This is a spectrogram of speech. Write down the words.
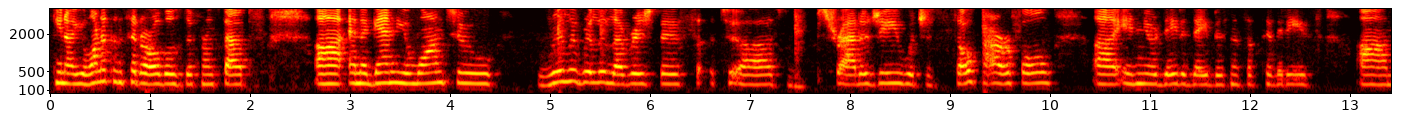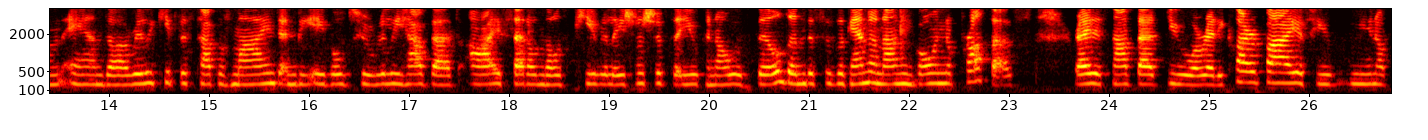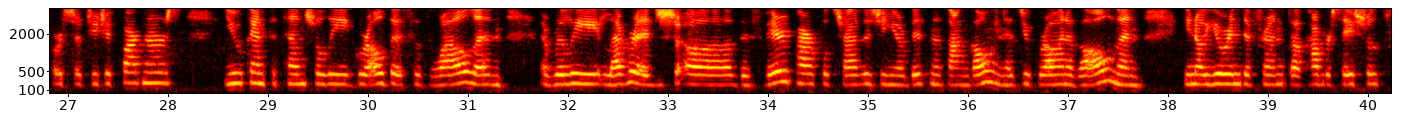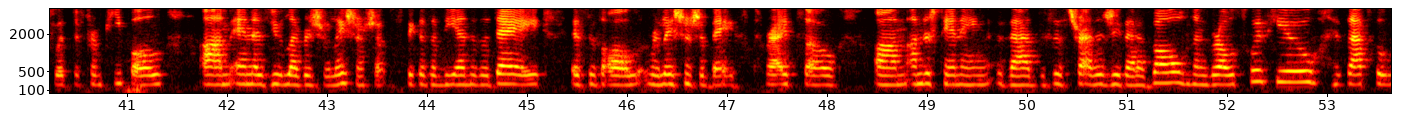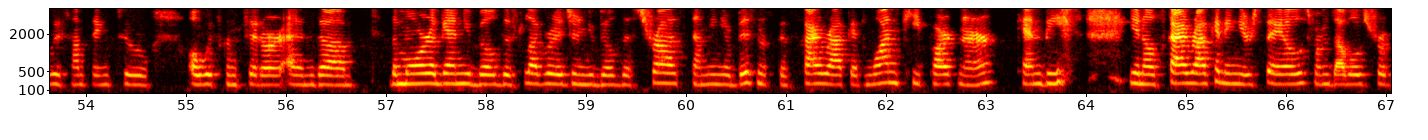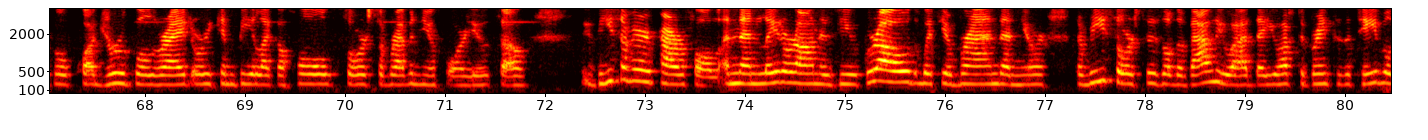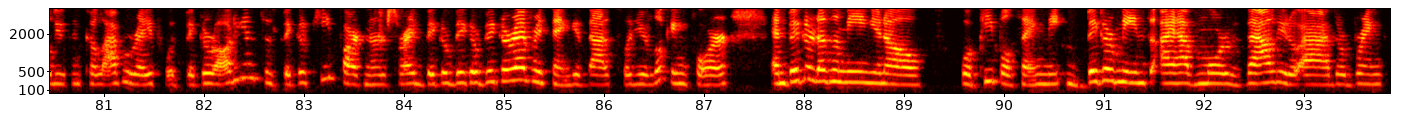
you know you want to consider all those different steps uh, and again you want to really really leverage this to, uh, strategy which is so powerful uh, in your day-to-day business activities um, and uh, really keep this top of mind and be able to really have that eye set on those key relationships that you can always build. And this is again an ongoing process, right? It's not that you already clarify if you, you know, for strategic partners, you can potentially grow this as well and really leverage uh, this very powerful strategy in your business ongoing as you grow and evolve. And you know you're in different uh, conversations with different people um, and as you leverage relationships because at the end of the day this is all relationship based right? So um, understanding that this is a strategy that evolves and grows with you is absolutely something to always consider. And um, the more again you build this leverage and you build this trust i mean your business can skyrocket. One key partner can be you know skyrocketing your sales from double triple quadruple right? Or it can be like a whole source of revenue for you. So these are very powerful. And then later on as you grow with your brand and your the resources or the value add that you have to bring to the table you can collaborate with bigger audiences bigger key partners right? Bigger bigger bigger everything if that's what you're looking for. And bigger doesn't mean you know what people think. Bigger means i have more value to add or bring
